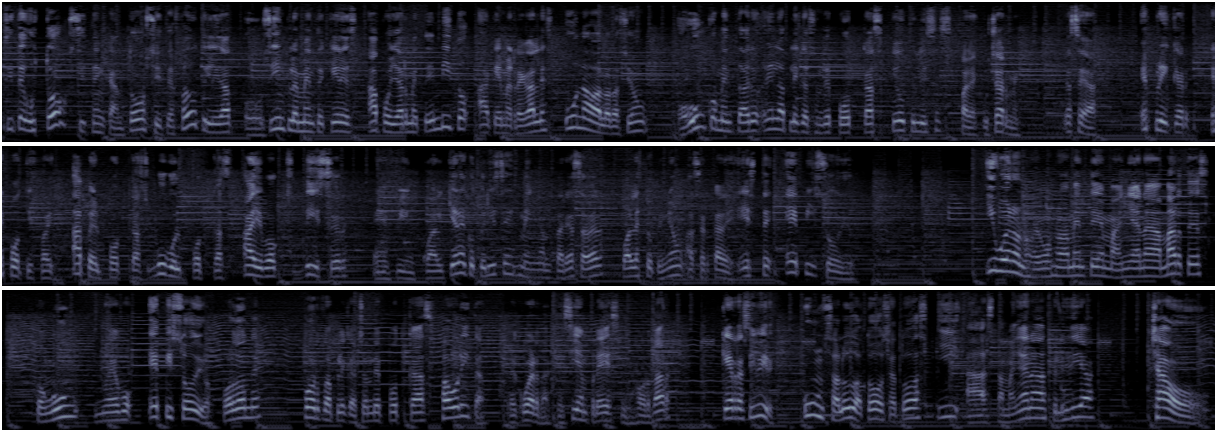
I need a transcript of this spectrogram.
Si te gustó, si te encantó, si te fue de utilidad o simplemente quieres apoyarme, te invito a que me regales una valoración o un comentario en la aplicación de podcast que utilices para escucharme ya sea Spreaker, Spotify, Apple Podcast, Google Podcast, iBox, Deezer, en fin, cualquiera que utilices, me encantaría saber cuál es tu opinión acerca de este episodio. Y bueno, nos vemos nuevamente mañana martes con un nuevo episodio. ¿Por dónde? Por tu aplicación de podcast favorita. Recuerda que siempre es mejor dar que recibir. Un saludo a todos y a todas y hasta mañana. Feliz día. Chao.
